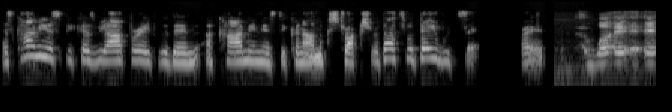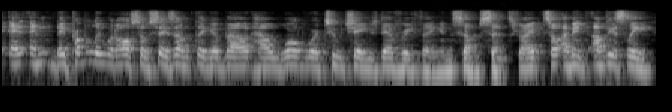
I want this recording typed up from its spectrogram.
as communists because we operate within a communist economic structure. That's what they would say right? Well, and they probably would also say something about how World War II changed everything in some sense, right? So, I mean, obviously,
